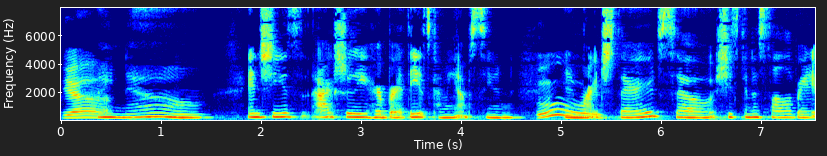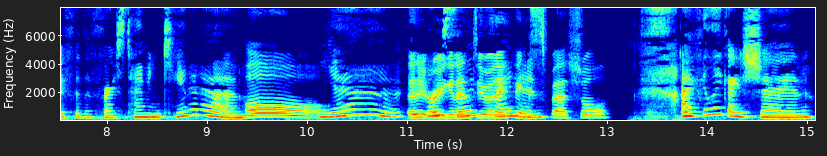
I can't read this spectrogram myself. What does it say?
Yeah. I know. And she's actually her birthday is coming up soon. Ooh. in March 3rd, so she's going to celebrate it for the first time in Canada. Oh. Yeah. Are, you- are you going to so do anything special? I feel like I should.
